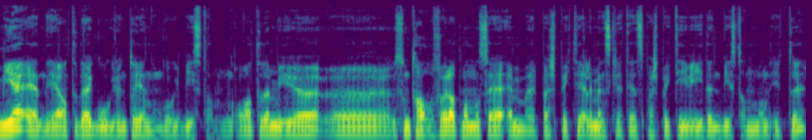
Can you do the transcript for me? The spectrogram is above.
Vi er enig i at det er god grunn til å gjennomgå bistanden, og at det er mye uh, som taler for at man må se MR-perspektiv eller menneskerettighetsperspektiv i den bistanden man yter,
